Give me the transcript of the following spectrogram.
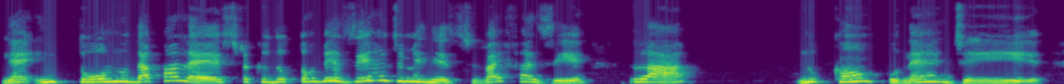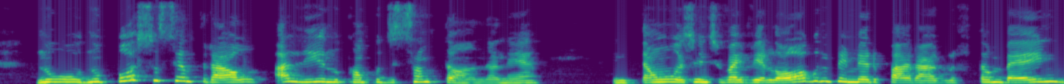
né, em torno da palestra que o Dr. Bezerra de Menezes vai fazer lá no campo, né, de no, no posto central ali no campo de Santana, né? Então a gente vai ver logo no primeiro parágrafo também,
